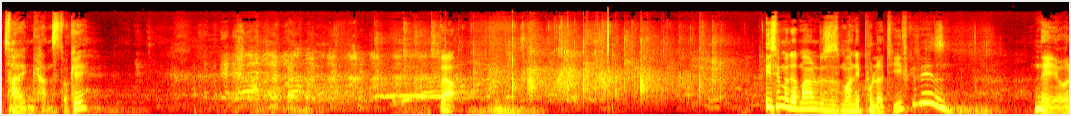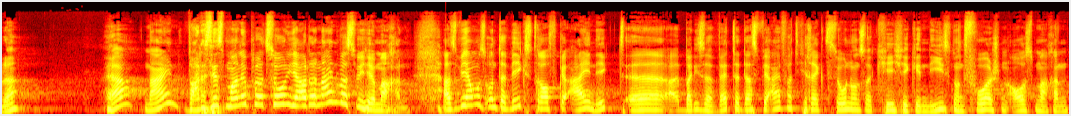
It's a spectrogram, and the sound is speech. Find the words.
zeigen kannst, okay? Ja. Ist jemand der Meinung, das ist manipulativ gewesen? Nee, oder? Ja? Nein? War das jetzt Manipulation? Ja oder nein, was wir hier machen? Also wir haben uns unterwegs darauf geeinigt, äh, bei dieser Wette, dass wir einfach die Reaktion unserer Kirche genießen und vorher schon ausmachen,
